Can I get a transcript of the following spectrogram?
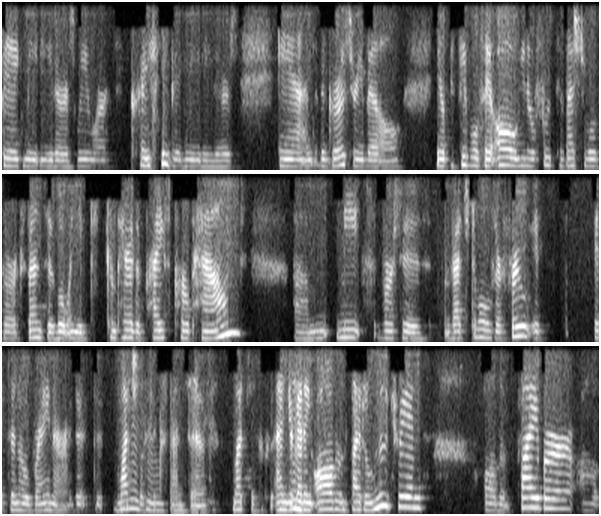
big meat eaters. We were crazy big meat eaters. And the grocery bill, you know, people say, oh, you know, fruits and vegetables are expensive, but when you compare the price per pound, um, meats versus vegetables or fruit, it's it's a no-brainer. They're, they're much mm-hmm. less expensive, much less, and you're mm-hmm. getting all those vital nutrients, all the fiber, all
